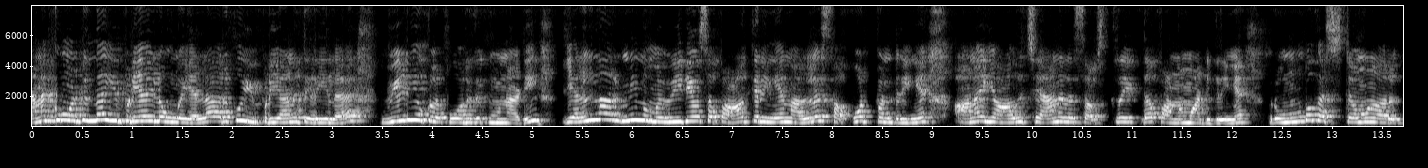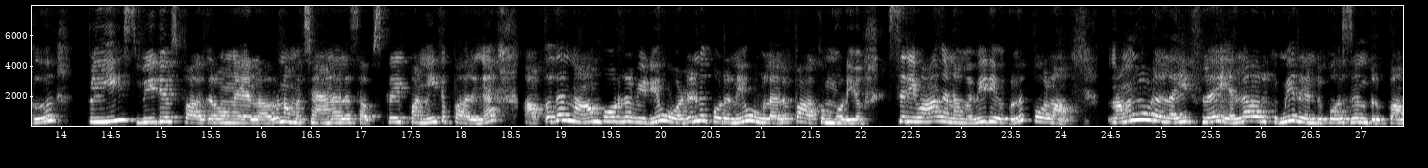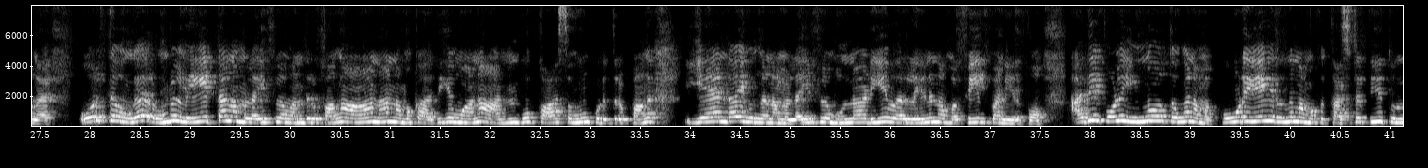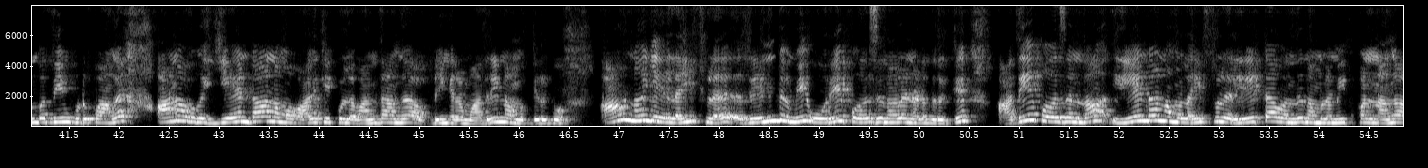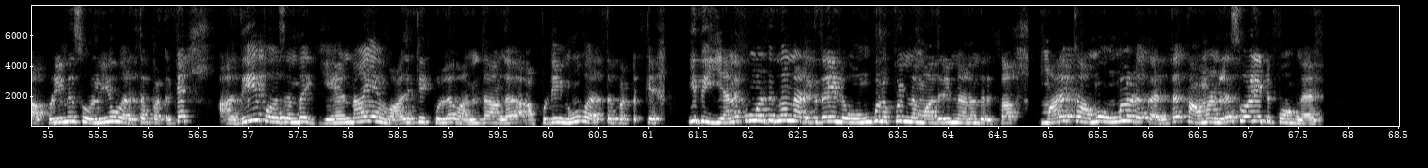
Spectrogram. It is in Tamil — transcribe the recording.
எனக்கு மட்டும்தான் இப்படியா இல்ல உங்க எல்லாருக்கும் இப்படியான்னு தெரியல. வீடியோக்குள்ள போறதுக்கு முன்னாடி எல்லாருமே நம்ம வீடியோஸ பாக்குறீங்க நல்ல சப்போர்ட் பண்றீங்க. ஆனா யாரும் சேனலை சப்ஸ்கிரைப் தான் பண்ண மாட்டேங்கிறீங்க. ரொம்ப கஷ்டமா இருக்கு. ப்ளீஸ் வீடியோஸ் பார்க்குறவங்க எல்லாரும் நம்ம சேனலை சப்ஸ்கிரைப் பண்ணிட்டு பாருங்க. அப்பதான் நான் போடுற வீடியோ உடனுக்குடனே உங்களால பார்க்க முடியும். சரி வாங்க நம்ம வீடியோக்குள்ள போலாம். நம்மளோட லைஃப்ல எல்லாருக்குமே ரெண்டு பர்சன் இருப்பாங்க. ஒருத்தவங்க ரொம்ப லேட்டா நம்ம லைஃப்ல வந்திருப்பாங்க. ஆனா நமக்கு அதிகமான அன்பும் பாசமும் கொடுத்திருப்பாங்க. ஏன்டா இவங்க நம்ம லைஃப்ல முன்னாடியே வரலைன்னு நம்ம ஃபீல் பண்ணியிருப்போம். அதே போல இன்னொருத்தவங்க நம்ம கூடயே இருந்து நமக்கு கஷ்டத்தையும் துன்பத்தையும் கொடுப்பாங்க. ஆனா அவங்க ஏன்டா நம்ம வாழ்க்கைக்குள்ள வந்தாங்க அப்படிங்கிற மாதிரி நமக்கு இருக்கும். ஆனா என் லைஃப்ல ரெண்டுமே ஒரே பர்சனால நடந்திருக்கு. அதே பர்சன் தான் ஏன்டா நம்ம லைஃப்ல லேட்டா வந்து நம்மளை மீட் பண்ணாங்க அப்படின்னு சொல்லியும் வருத்தப்பட்டிருக்கேன். அதே பர்சன் தான் ஏன்டா என் வாழ்க்கைக்குள்ள வந்தாங்க அப்படின்னும் வருத்தப்பட்டிருக்கேன். இது எனக்கு மட்டும்தான் நடக்குதா? இல்ல உங்களுக்கும் இந்த மாதிரி நடந்திருக்கா? மறக்காம உங்களோட கருத்தை கமெண்ட்ல சொல்லிட்டு போங்க.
